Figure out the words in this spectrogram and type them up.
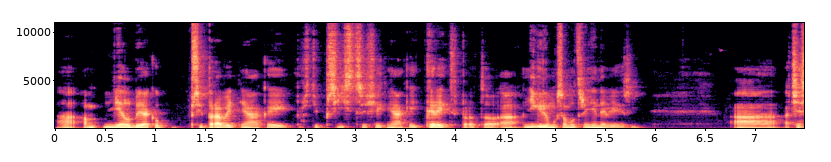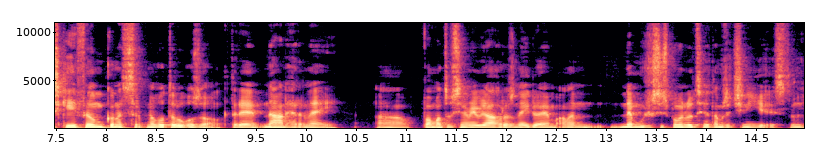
A, a měl by jako připravit nějaký prostě přístřešek, nějaký kryt pro to a nikdo mu samozřejmě nevěří. A, a český film Konec srpna v hotelu Ozon, který je nádherný, a pamatuju si na mě udělal hrozný dojem, ale nemůžu si vzpomenout, si je tam řečený, jestli ten,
